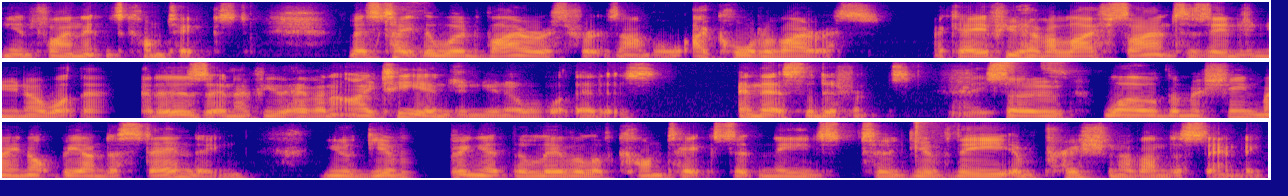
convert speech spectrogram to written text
and finance context. Let's take the word virus for example. I caught a virus okay? If you have a life sciences engine you know what that is. And if you have an it engine you know what that is and that's the difference so sense. while the machine may not be understanding you're giving it the level of context it needs to give the impression of understanding,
